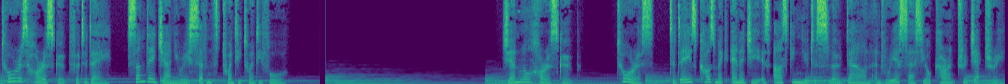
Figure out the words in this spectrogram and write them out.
Taurus horoscope for today, Sunday, January 7th, 2024. General horoscope. Taurus, today's cosmic energy is asking you to slow down and reassess your current trajectory.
